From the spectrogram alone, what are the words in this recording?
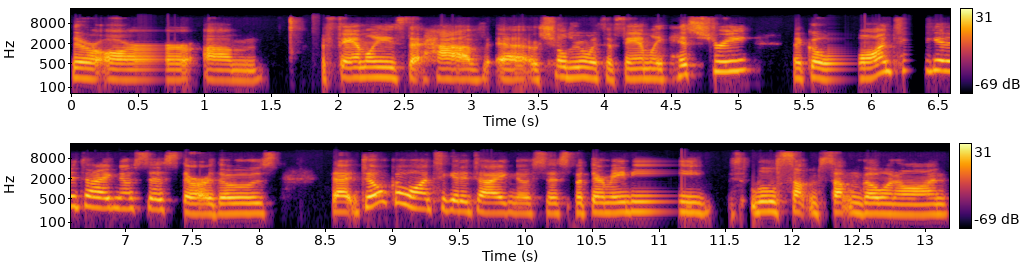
there are um, families that have uh, or children with a family history that go on to get a diagnosis. There are those that don't go on to get a diagnosis, but there may be a little something, something going on.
